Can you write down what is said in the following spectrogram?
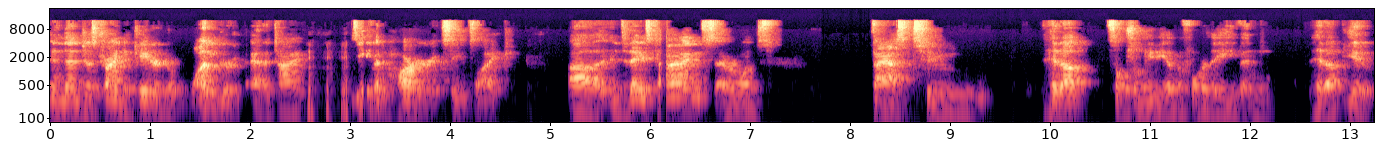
And then just trying to cater to one group at a time is even harder, it seems like. Uh, in today's times, everyone's fast to hit up social media before they even hit up you.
